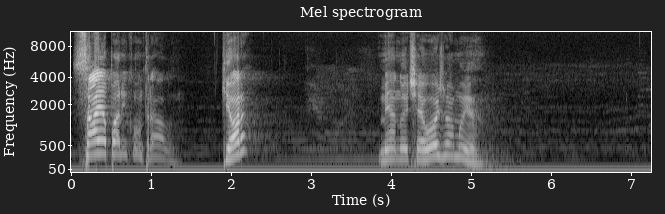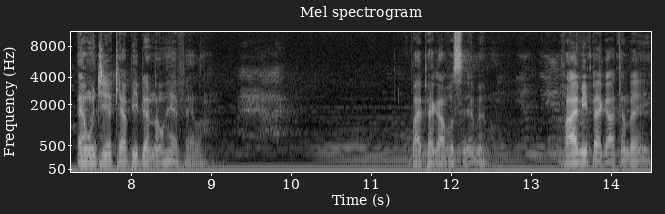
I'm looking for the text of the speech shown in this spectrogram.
Saia para encontrá-lo. Que hora? Meia-noite é hoje ou amanhã? É um dia que a Bíblia não revela. Vai pegar você, meu irmão. Vai me pegar também.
